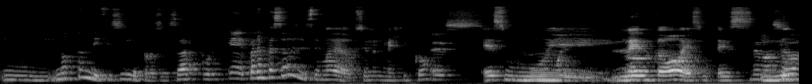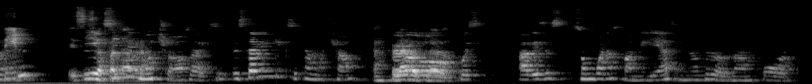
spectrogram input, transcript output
mm, no tan difícil de procesar porque, para empezar, el sistema de adopción en México Es, es muy, muy- lento, es, es inútil. Esa y es la exigen palabra. mucho, o sea, está bien que exijan mucho, Ah, pero claro, claro. pues a veces son buenas familias y no se los dan por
